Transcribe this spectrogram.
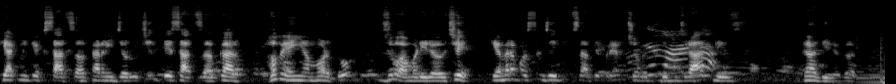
ક્યાંક ને ક્યાંક સાથ સહકારની જરૂર છે તે સાથ સહકાર હવે અહીંયા મળતો જોવા મળી રહ્યો છે. કેમેરા પર્સન જયદીપ સાથે પ્રેમ ચોબે ગુજરાત ન્યૂઝ ગાંધીનગર.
